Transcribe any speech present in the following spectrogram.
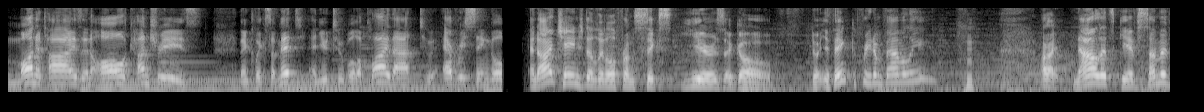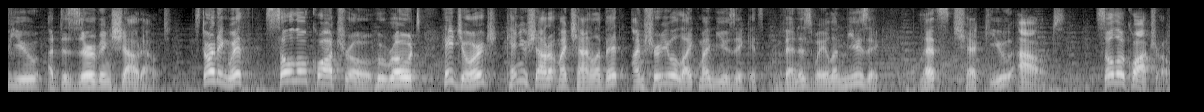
monetize in all countries. Then click submit and YouTube will apply that to every single. And I changed a little from six years ago. Don't you think, Freedom Family? All right, now let's give some of you a deserving shout out. Starting with Solo Cuatro, who wrote, Hey George, can you shout out my channel a bit? I'm sure you will like my music. It's Venezuelan music. Let's check you out. Solo Cuatro.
